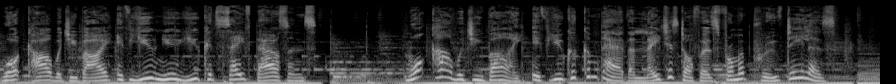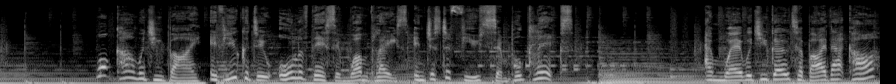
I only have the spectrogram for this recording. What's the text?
What car would you buy if you knew you could save thousands? What car would you buy if you could compare the latest offers from approved dealers? What car would you buy if you could do all of this in one place in just a few simple clicks? And where would you go to buy that car?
